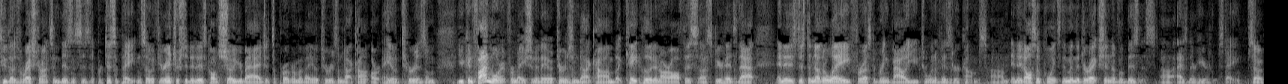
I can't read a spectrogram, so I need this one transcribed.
to those restaurants and businesses that participate. And so if you're interested, it is called Show Your Badge. It's a program of AOTourism.com or AOTourism. You can find more information at AOTourism.com, but Kate Hood in our office uh, spearheads that. And it is just another way for us to bring value to when a visitor comes. Um, and it also points them in the direction of a business uh, as they're here staying. So,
